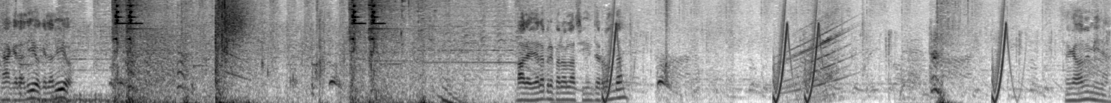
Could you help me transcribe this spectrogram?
Nada, que la lío, que la lío. Vale, ya le he preparado la siguiente ronda. Venga, dame minas.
